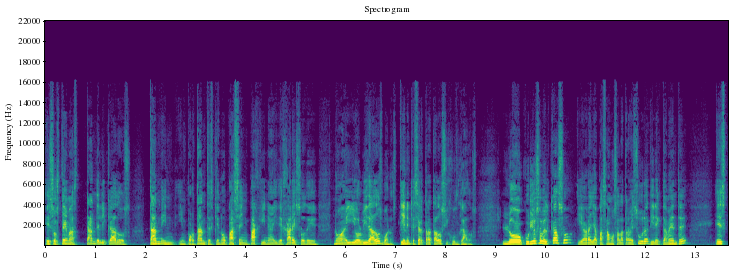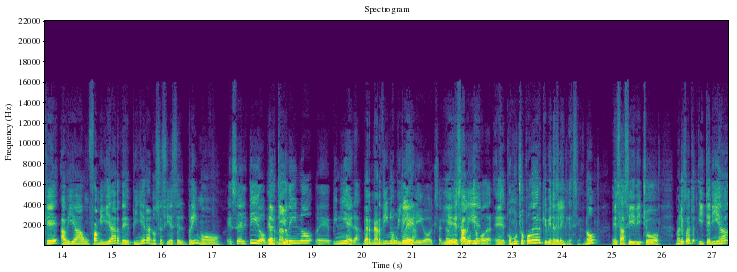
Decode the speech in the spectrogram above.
esos temas tan delicados, tan in- importantes que no pasen página y dejar eso de, no, ahí olvidados, bueno, tienen que ser tratados y juzgados. Lo curioso del caso, y ahora ya pasamos a la travesura directamente, es que había un familiar de Piñera, no sé si es el primo, Es el tío El tío. Bernardino eh, Piñera. Bernardino Un Piñera. clérigo, Y exactamente, es con alguien mucho poder. eh, con mucho poder que viene de la iglesia, ¿no? Es así dicho mal y pronto. Y tenía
